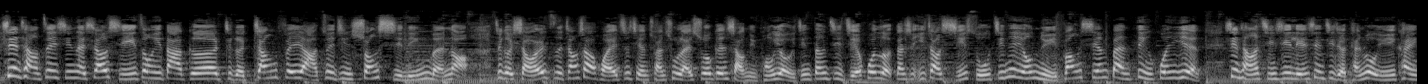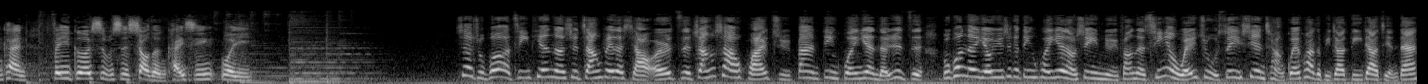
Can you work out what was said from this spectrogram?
现场最新的消息，综艺大哥这个张飞啊，最近双喜临门哦。这个小儿子张少怀之前传出来说跟小女朋友已经登记结婚了，但是依照习俗，今天由女方先办订婚宴。现场的情形，连线记者谭若愚看一看，飞哥是不是笑得很开心？若愚。是主播，今天呢是张飞的小儿子张少怀举办订婚宴的日子。不过呢，由于这个订婚宴呢是以女方的亲友为主，所以现场规划的比较低调简单，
